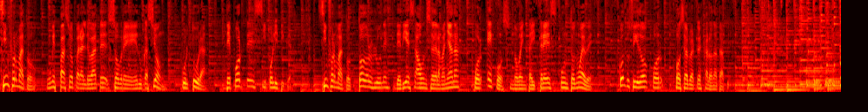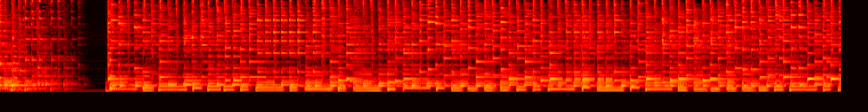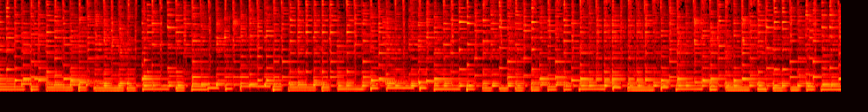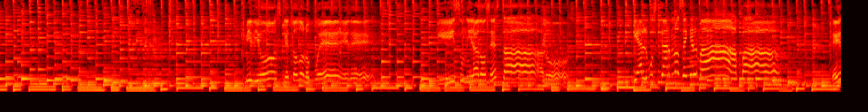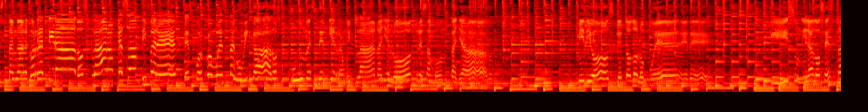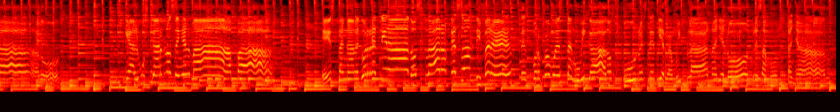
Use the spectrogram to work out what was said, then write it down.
Sin formato, un espacio para el debate sobre educación, cultura, deportes y política. Sin formato, todos los lunes de 10 a 11 de la mañana por Ecos 93.9, conducido por José Alberto Escalona Tapia. Están ubicados, uno es de tierra muy plana y el otro es amontañado. Mi Dios que todo lo puede, quiso unir a dos estados que al buscarlos en el mapa están algo retirados, claro que son diferentes por cómo están ubicados. Uno es de tierra muy plana y el otro es amontañado.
